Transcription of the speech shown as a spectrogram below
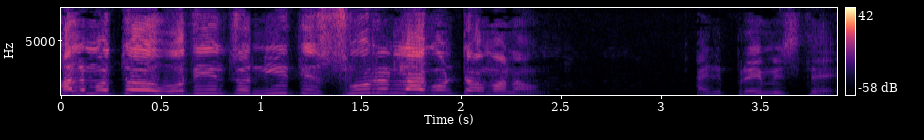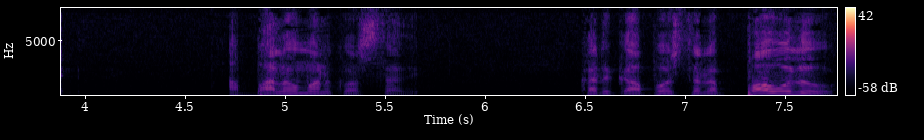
బలముతో ఉదయించు నీతి సూర్యునిలాగా ఉంటాం మనం. ఆయన ప్రేమిస్తే ఆ బలం మనకు వస్తుంది కనుక అపోస్తున్న పౌలు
